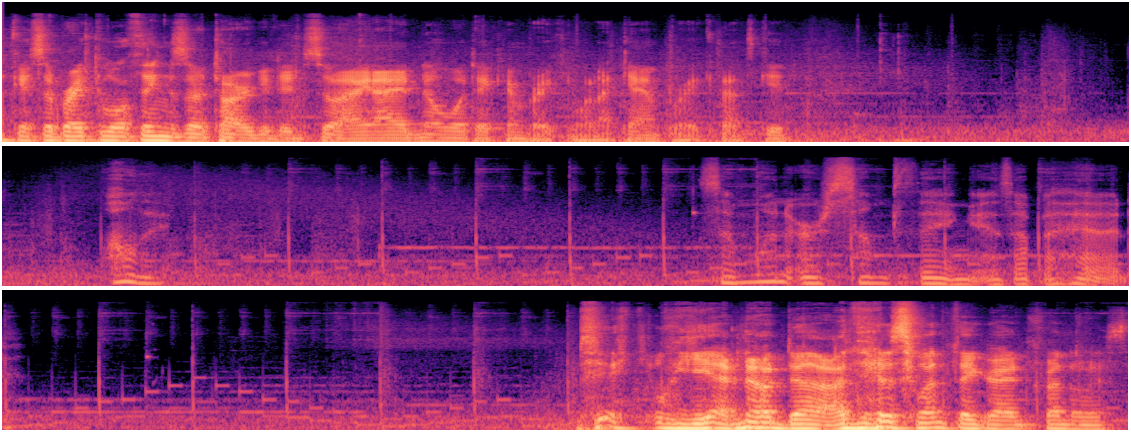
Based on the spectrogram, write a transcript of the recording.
Okay, so breakable things are targeted, so I, I know what I can break and what I can't break. That's good. Hold it. Someone or something is up ahead. well, yeah, no duh. There's one thing right in front of us.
